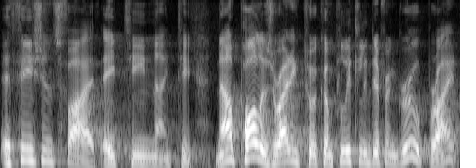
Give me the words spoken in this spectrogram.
Ephesians 5, 18, 19. Now Paul is writing to a completely different group, right?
